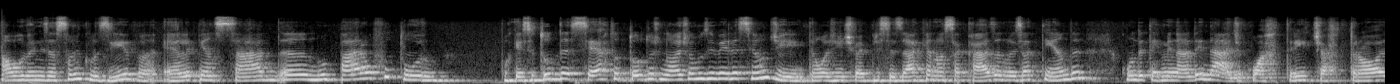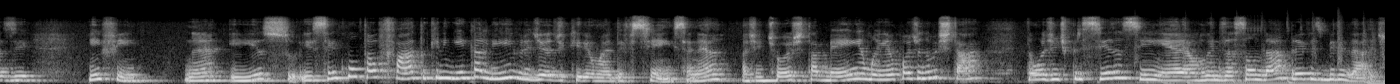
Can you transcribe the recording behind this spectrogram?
A organização inclusiva ela é pensada no para o futuro, porque se tudo der certo, todos nós vamos envelhecer um dia. Então a gente vai precisar que a nossa casa nos atenda com determinada idade, com artrite, artrose, enfim, né? E isso, e sem contar o fato que ninguém está livre de adquirir uma deficiência, né? A gente hoje está bem, amanhã pode não estar. Então a gente precisa sim, é a organização da previsibilidade.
